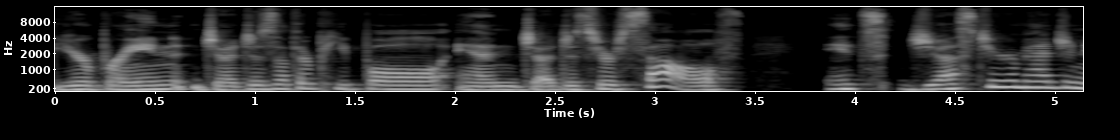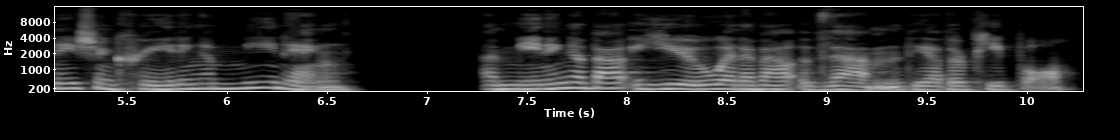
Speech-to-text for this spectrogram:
your brain judges other people and judges yourself, it's just your imagination creating a meaning, a meaning about you and about them, the other people.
